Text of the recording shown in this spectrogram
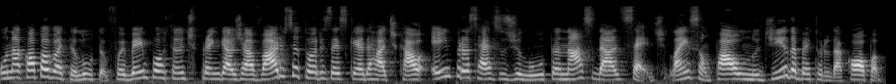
o Na Copa Vai Ter Luta foi bem importante para engajar vários setores da esquerda radical em processos de luta na cidade sede. Lá em São Paulo, no dia da abertura da Copa,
